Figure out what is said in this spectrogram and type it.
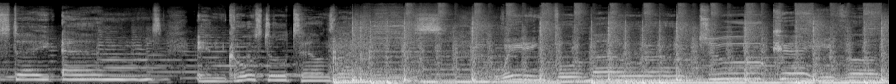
State ends in coastal towns like this, waiting for my world to cave on.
